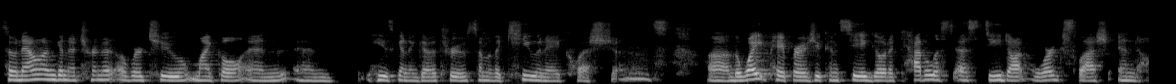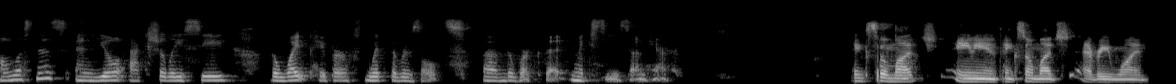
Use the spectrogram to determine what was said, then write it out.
So now I'm going to turn it over to Michael and, and he's going to go through some of the Q&A questions. Uh, the white paper, as you can see, go to catalystsd.org slash end homelessness, and you'll actually see the white paper with the results of the work that Mixte's done here. Thanks so much, Amy, and thanks so much, everyone.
